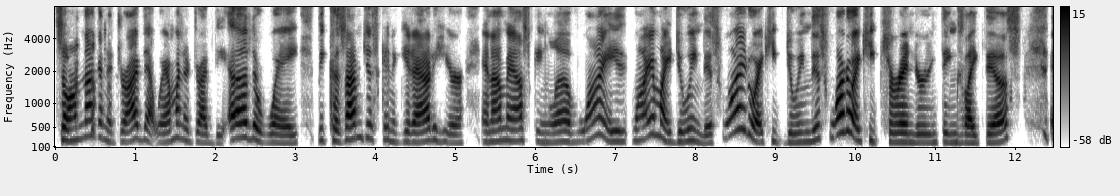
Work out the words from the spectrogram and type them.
So I'm not going to drive that way. I'm going to drive the other way because I'm just going to get out of here and I'm asking love, why why am I doing this? Why do I keep doing this? Why do I keep surrendering things like this?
